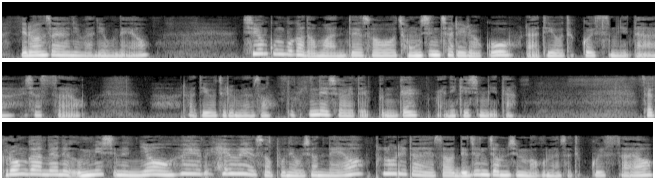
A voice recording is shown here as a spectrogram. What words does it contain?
이런 사연이 많이 오네요. 시험 공부가 너무 안 돼서 정신 차리려고 라디오 듣고 있습니다. 하셨어요. 라디오 들으면서 또 힘내셔야 될 분들 많이 계십니다. 자, 그런가 하면 은미 씨는요, 해외, 에서 보내오셨네요. 플로리다에서 늦은 점심 먹으면서 듣고 있어요.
